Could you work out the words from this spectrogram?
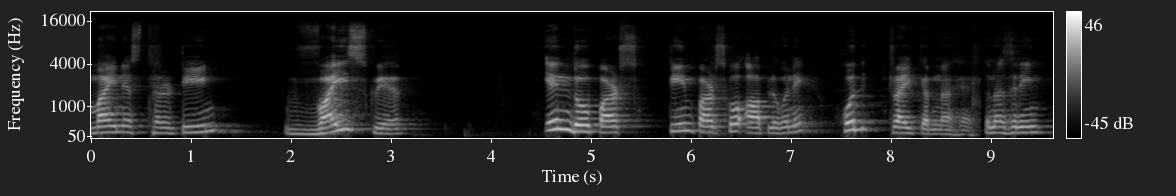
minus thirteen Y square इन दो पार्ट्स तीन पार्ट्स को आप लोगों ने खुद ट्राई करना है। तो नाजरीन,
